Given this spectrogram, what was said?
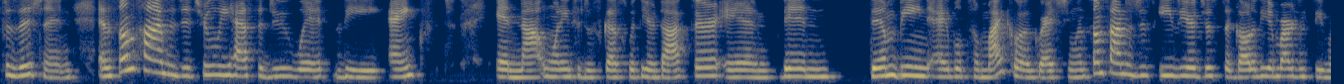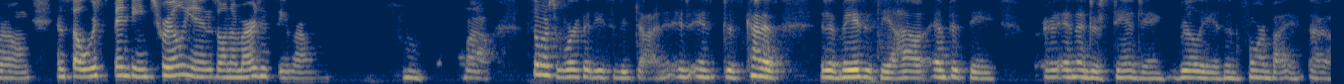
physician. And sometimes it truly has to do with the angst and not wanting to discuss with your doctor and then them being able to microaggress you. And sometimes it's just easier just to go to the emergency room. And so we're spending trillions on emergency room. Hmm. Wow. So much work that needs to be done. It, it just kind of it amazes me how empathy and understanding really is informed by uh,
